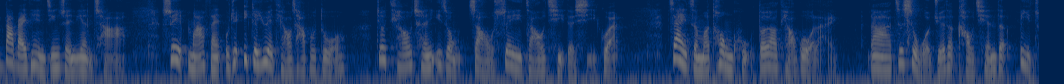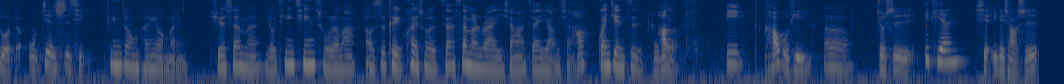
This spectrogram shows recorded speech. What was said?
大白天你精神一定很差，所以麻烦，我觉得一个月调差不多，就调成一种早睡早起的习惯，再怎么痛苦都要调过来。那这是我觉得考前的必做的五件事情。听众朋友们、学生们有听清楚了吗？老师可以快速的再 summarize 一下吗？摘要一下。好，关键字五个：一、考古题；二、就是一天写一个小时；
